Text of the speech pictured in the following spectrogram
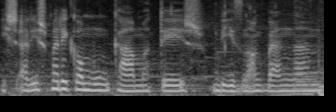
is elismerik a munkámat, és bíznak bennem.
